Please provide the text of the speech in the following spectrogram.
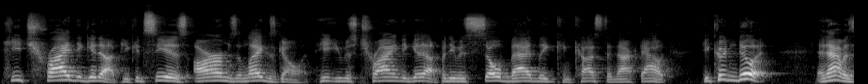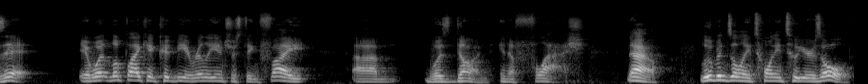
He tried to get up. You could see his arms and legs going. He, he was trying to get up, but he was so badly concussed and knocked out, he couldn't do it. And that was it. And what looked like it could be a really interesting fight um, was done in a flash. Now, Lubin's only 22 years old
